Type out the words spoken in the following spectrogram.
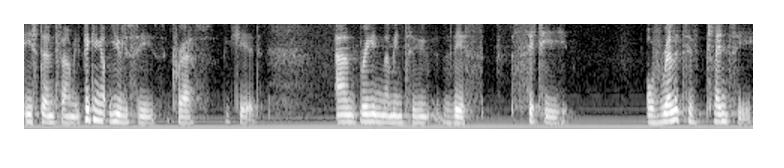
East End family, picking up Ulysses, Cress, the kid, and bringing them into this city of relative plenty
